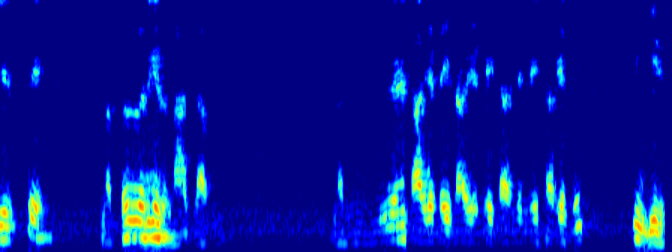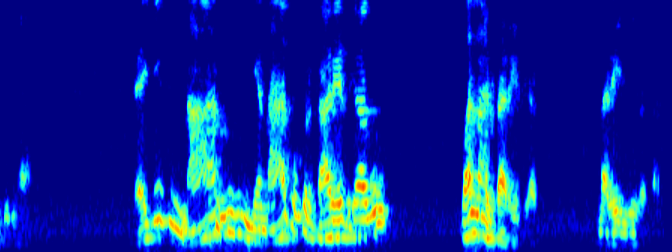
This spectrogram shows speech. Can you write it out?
చేస్తే నష్టం జరిగేది నాకు కాదు. నాకు టార్గెట్ అయ్యి టార్గెట్ అయ్యి టార్గెట్ అయ్యి టార్గెట్ అయ్యి నేను గీరుకున్నాను దయచేసి నా నాకు ఒకరు టార్గెట్ కాదు. వాళ్ళు నాకు టార్గెట్ కాదు. నా రేంజ్ కూడా కాదు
